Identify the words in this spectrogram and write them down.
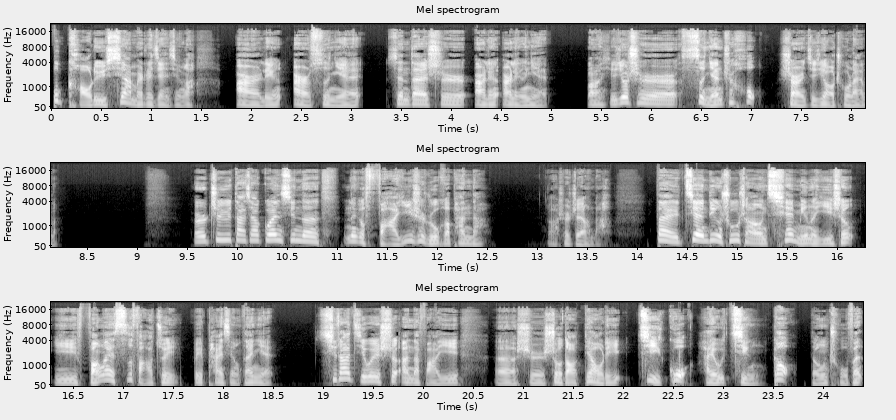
不考虑下面的减刑啊，二零二四年，现在是二零二零年啊，也就是四年之后，尚尔基就要出来了。而至于大家关心的那个法医是如何判的啊？是这样的，在鉴定书上签名的医生以妨碍司法罪被判刑三年，其他几位涉案的法医。呃，是受到调离、记过，还有警告等处分。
